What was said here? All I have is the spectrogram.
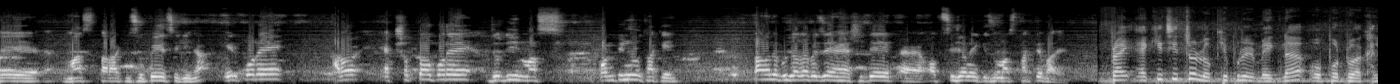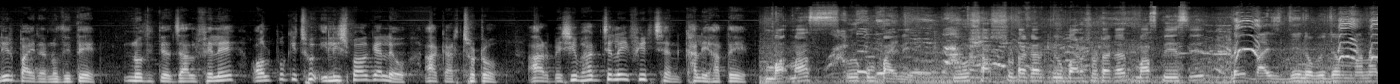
যে মাছ তারা কিছু পেয়েছে কিনা। এরপরে আরও এক সপ্তাহ পরে যদি মাছ কন্টিনিউ থাকে তাহলে বোঝা যাবে যে হ্যাঁ শীতে অক্সিজনে কিছু মাছ থাকতে পারে। প্রায় একই চিত্র লক্ষ্মীপুরের মেঘনা ও পটুয়াখালীর পায়রা নদীতে। নদীতে জাল ফেলে অল্প কিছু ইলিশ পাওয়া গেলেও আকার ছোট। আর বেশিরভাগ জেলেই ফিরছেন খালি হাতে। মা- মাছ ওরকম পাইনি। কেউ সাতশো টাকার কেউ বারোশো টাকার মাছ পেয়েছে। বাইশ দিন অভিযান মানার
